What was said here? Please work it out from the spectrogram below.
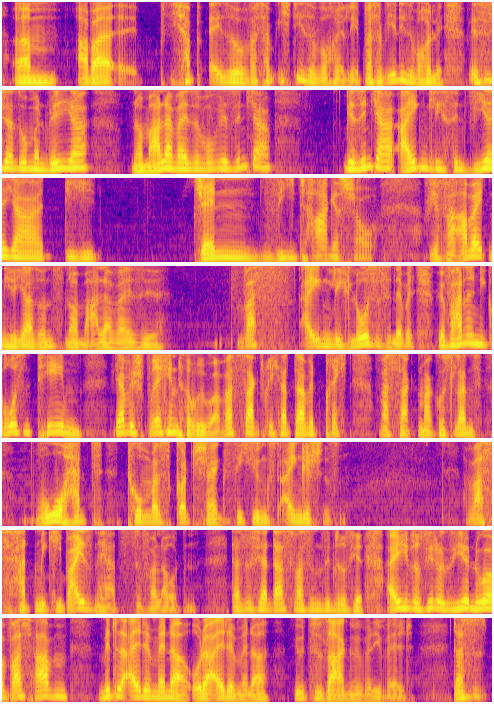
Ähm, aber äh, ich habe, also, was habe ich diese Woche erlebt? Was habt ihr diese Woche erlebt? Es ist ja so, man will ja normalerweise, wo wir sind ja, wir sind ja, eigentlich sind wir ja die Gen Z-Tagesschau. Wir verarbeiten hier ja sonst normalerweise, was eigentlich los ist in der Welt. Wir verhandeln die großen Themen. Ja, wir sprechen darüber. Was sagt Richard David Brecht? Was sagt Markus Lanz? Wo hat Thomas Gottschalk sich jüngst eingeschissen? Was hat Mickey Beisenherz zu verlauten? Das ist ja das, was uns interessiert. Eigentlich interessiert uns hier nur, was haben mittelalte Männer oder alte Männer zu sagen über die Welt. Das ist,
